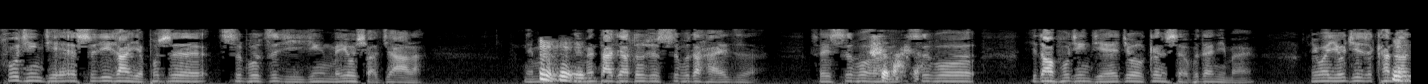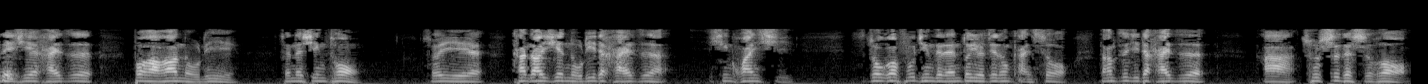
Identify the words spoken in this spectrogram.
父亲节实际上也不是师傅自己已经没有小家了，你们嗯嗯嗯。你们大家都是师傅的孩子，所以师傅师傅一到父亲节就更舍不得你们，因为尤其是看到那些孩子不好好努力，真的心痛，所以看到一些努力的孩子心欢喜，做过父亲的人都有这种感受。当自己的孩子啊出事的时候，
